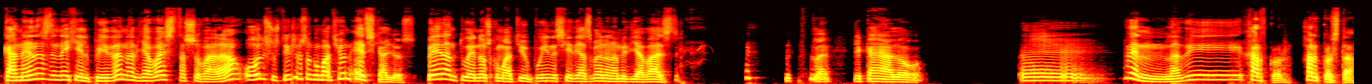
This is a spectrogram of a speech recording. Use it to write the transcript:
κανένας δεν έχει ελπίδα να διαβάσει στα σοβαρά όλους τους τίτλους των κομματιών έτσι κι αλλιώς. Πέραν του ενός κομματιού που είναι σχεδιασμένο να μην διαβάζει. Για κανένα λόγο. Ε, δεν, δηλαδή hardcore. Hardcore stuff.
